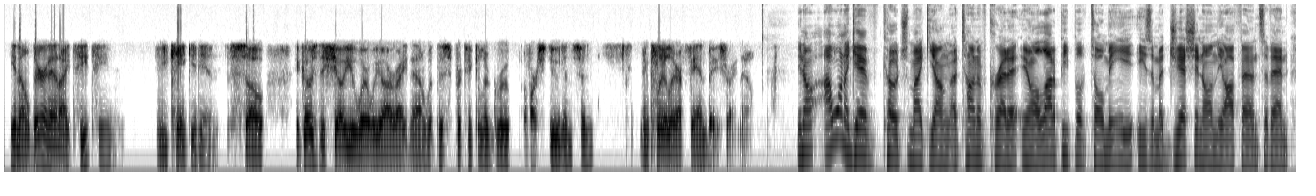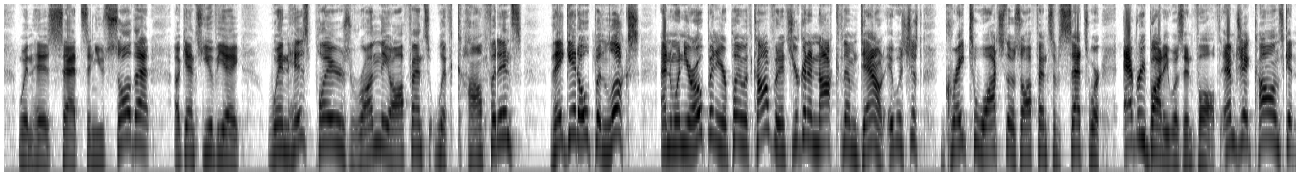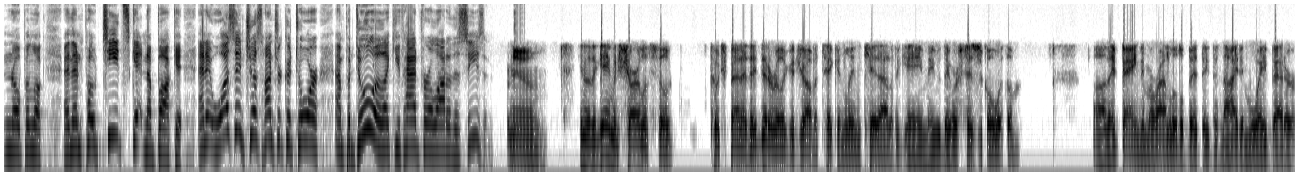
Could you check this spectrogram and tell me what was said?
you know they're an NIT team, and you can't get in. So it goes to show you where we are right now with this particular group of our students, and and clearly our fan base right now. You know, I want to give Coach Mike Young a ton of credit. You know, a lot of people have told me he's a magician on the offensive end with his sets, and you saw that against UVA. When his players run the offense with confidence, they get open looks. And when you're open and you're playing with confidence, you're going to knock them down. It was just great to watch those offensive sets where everybody was involved. MJ Collins getting an open look, and then Poteat's getting a bucket. And it wasn't just Hunter Cattoor and Pedulla like you've had for a lot of the season. Yeah you know, the game in Charlottesville, Coach Bennett, they did a really good job of taking Lynn Kidd out of the game. They they were physical with him. Uh, they banged him around a little bit. They denied him way better.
